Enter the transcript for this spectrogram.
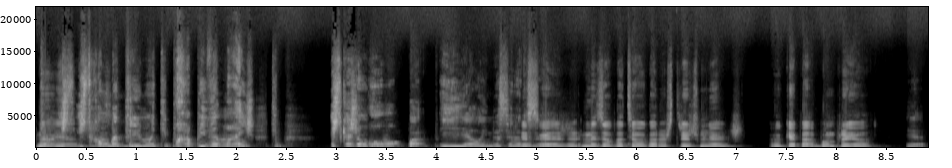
Não, isto, yeah. isto com bateria não é tipo rápido a mais. Tipo, este gajo é um robô, pá. E é linda a cena Esse do gajo. gajo, mas ele bateu agora os 3 milhões. O que é pá, bom para ele. Yeah.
